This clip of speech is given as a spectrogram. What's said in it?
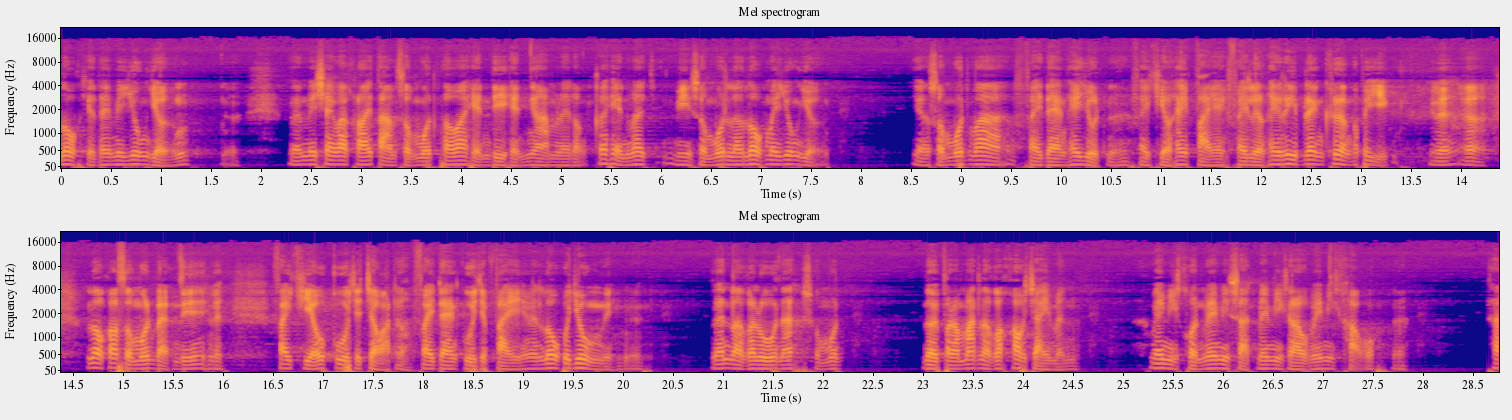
โลกจะได้ไม่ยุ่งเหยิงนั้นไม่ใช่ว่าคล้อยตามสมมุติ เพราะว่าเห็นดีเห็นงามอะไรหรอกก็เห็นว่ามีสมมุติแล้วโลกไม่ยุ่งเหยิง อย่างสมมุติว่าไฟแดงให้หยุดนะไฟเขียวให้ไป ไฟเหลืองให้รีบเร่งเครื่องเข้าไปอีกใช่ไหมโลกเขาสมมุติแบบนี้ไฟเขียวกูจะจอดไฟแดงกูจะไปโลกก็ยุ่งเลยงั้นเราก็รู้นะ สมมุติโดยปรมัตเราก็เข้าใจมัน ไม่มีคนไม่มีสัตว์ ไม่มีเราไม่มีเขานะถ้า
